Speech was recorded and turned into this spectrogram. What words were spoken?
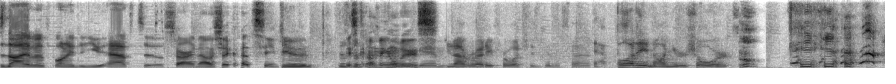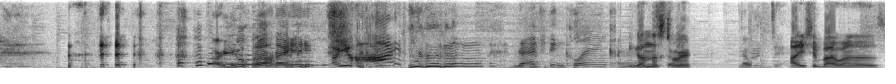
It's not even funny that you have to. Sorry. Now it's a cutscene. Dude, this It's is coming part of the loose. game. You're not ready for what she's gonna say. That button on your shorts. Are you high? Are you high? Ratchet and Clank. You got in the store. Nope. Oh, you should buy one of those.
